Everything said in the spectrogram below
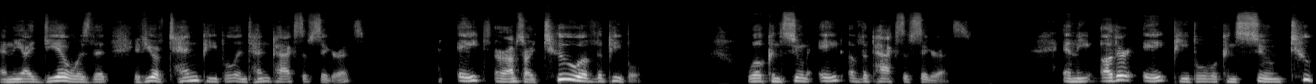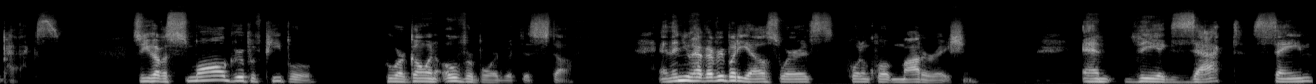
And the idea was that if you have 10 people and 10 packs of cigarettes, eight, or I'm sorry, two of the people will consume eight of the packs of cigarettes. And the other eight people will consume two packs so you have a small group of people who are going overboard with this stuff. And then you have everybody else where it's quote unquote moderation. And the exact same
